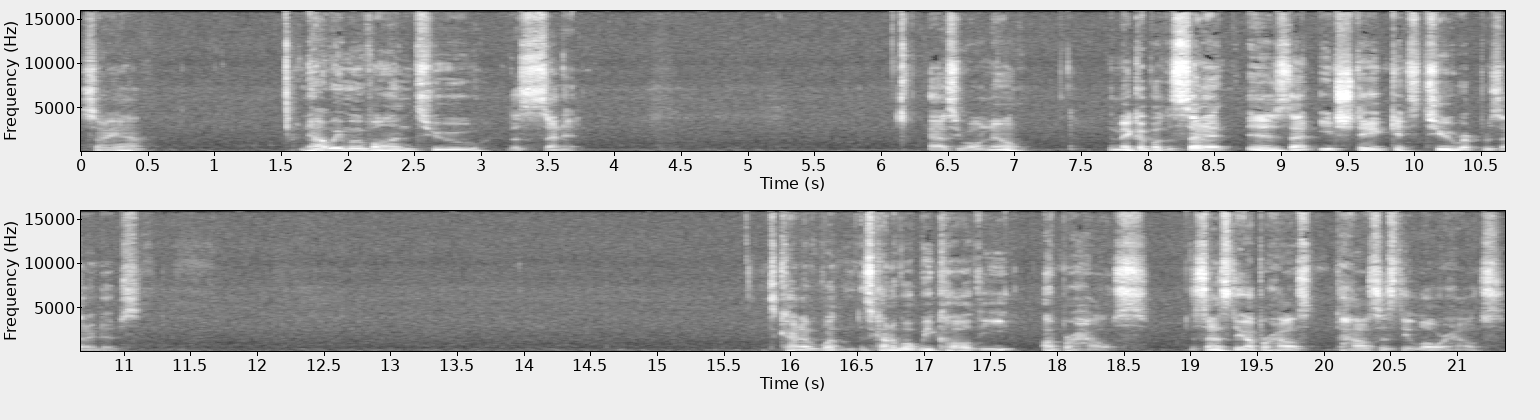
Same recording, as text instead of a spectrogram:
So, yeah. Now we move on to the Senate. As you all know, the makeup of the Senate is that each state gets two representatives. It's kind of what it's kind of what we call the upper house. The Senate's the upper house, the House is the lower house.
